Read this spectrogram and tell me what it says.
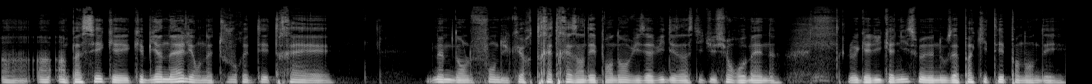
un, passé qui est, bien elle et on a toujours été très, même dans le fond du cœur, très très indépendant vis-à-vis des institutions romaines. Le gallicanisme ne nous a pas quittés pendant des,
